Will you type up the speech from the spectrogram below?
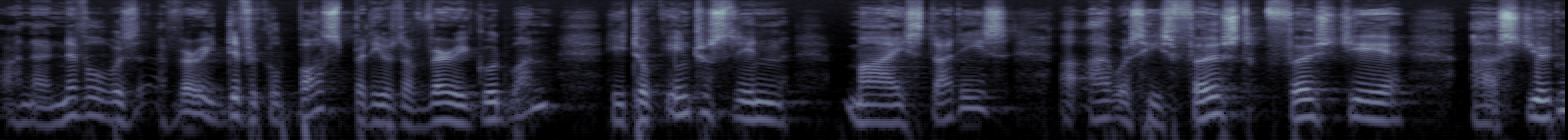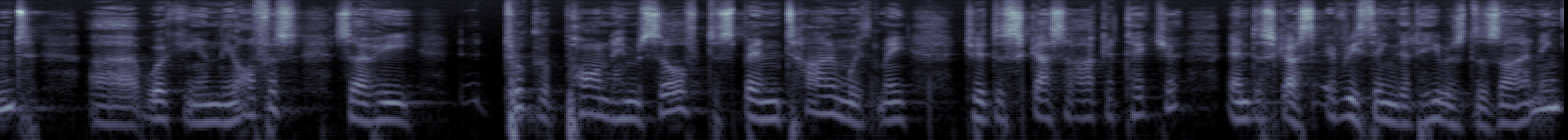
I know Neville was a very difficult boss, but he was a very good one. He took interest in my studies. Uh, I was his first first year uh, student uh, working in the office, so he took upon himself to spend time with me to discuss architecture and discuss everything that he was designing.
